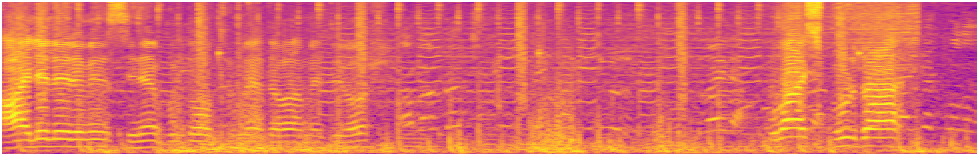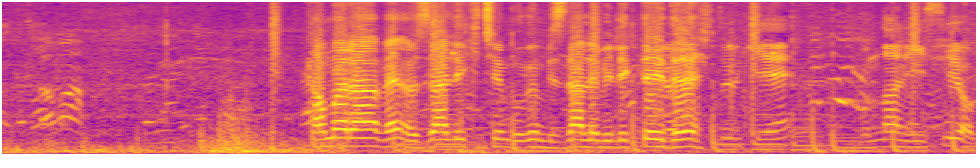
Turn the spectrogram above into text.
Ailelerimiz yine burada oturmaya devam ediyor. Ulaş burada. Kamera ve özellik için bugün bizlerle birlikteydi. Türkiye bundan iyisi yok.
